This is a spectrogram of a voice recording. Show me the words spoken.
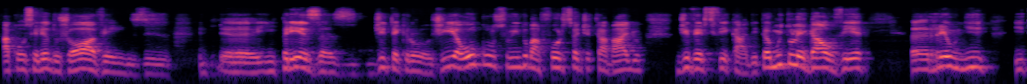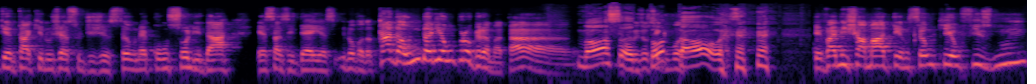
aconselhando jovens, eh, empresas de tecnologia ou construindo uma força de trabalho diversificada. Então é muito legal ver eh, reunir e tentar aqui no gesto de gestão, né, consolidar essas ideias inovadoras. Cada um daria um programa, tá? Nossa, total. Você vai me chamar a atenção que eu fiz um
